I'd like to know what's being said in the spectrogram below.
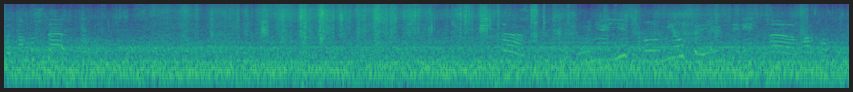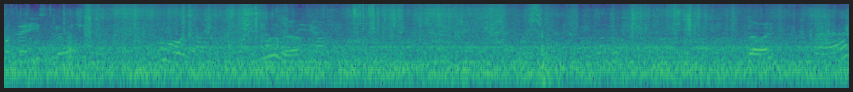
Потому что... Так, у меня есть, но мелкая, ее тереть на морковку по-корейски очень сложно. Ну да. Берем. Давай. Так.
